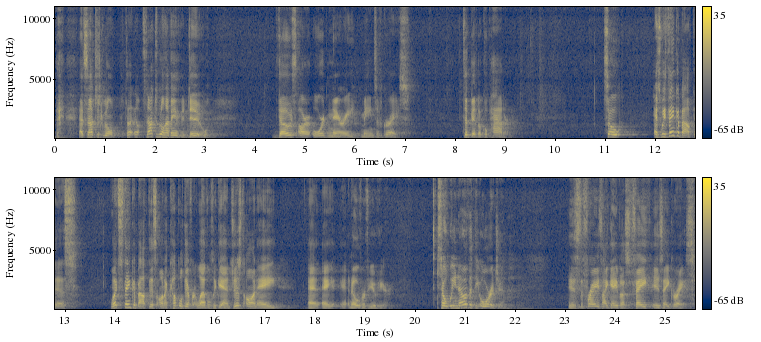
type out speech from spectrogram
That's not just because it's not because we don't have anything to do. Those are ordinary means of grace. It's a biblical pattern. So, as we think about this, let's think about this on a couple different levels again, just on a, a, a an overview here. So we know that the origin is the phrase I gave us faith is a grace.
